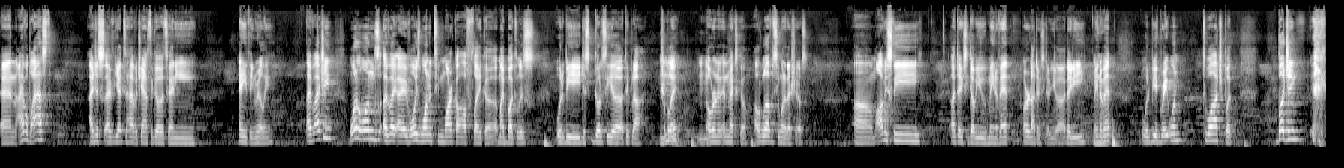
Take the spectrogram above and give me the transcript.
and I have a blast. I just I've yet to have a chance to go to any anything really. I've actually one of the ones I've I've always wanted to mark off like uh, my bucket list would be just go to see uh, AAA AAA over in, in Mexico. I would love to see one of their shows. Um, obviously, a WCW main event or not WCW uh, WWE main event would be a great one to watch, but budgeting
